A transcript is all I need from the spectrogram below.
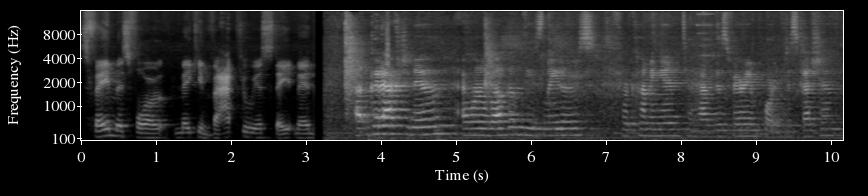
famous for making vacuous statements. Uh, good afternoon. I want to welcome these leaders for coming in to have this very important discussion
